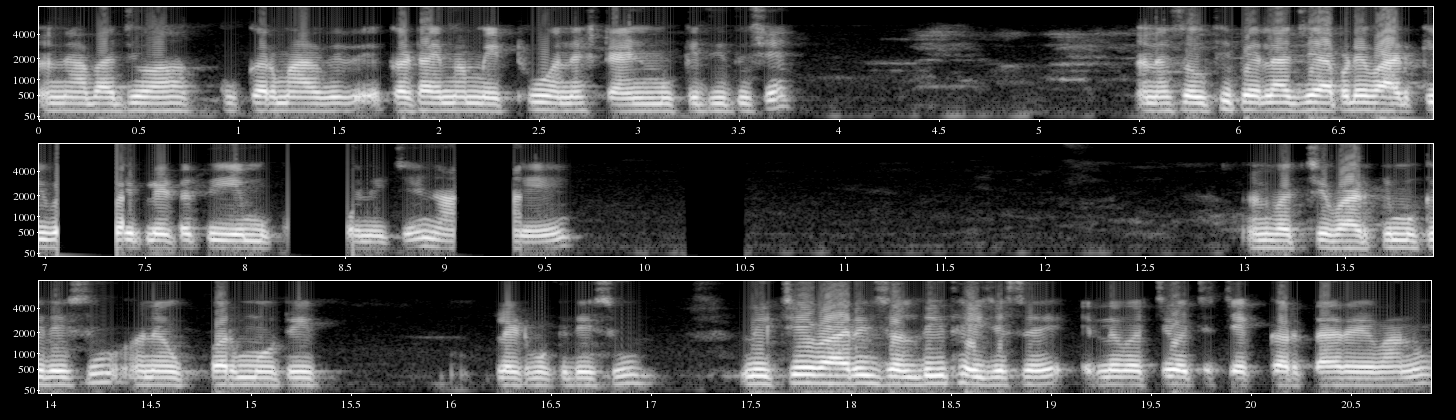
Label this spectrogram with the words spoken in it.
અને આ બાજુ આ કુકરમાં કઢાઈમાં મીઠું અને સ્ટેન્ડ મૂકી દીધું છે. અને સૌથી પહેલા જે આપણે વાડકી પ્લેટ હતી એ મૂકવાની નાની અને વચ્ચે વાડકી મૂકી દઈશું અને ઉપર મોટી પ્લેટ મૂકી દઈશું. નીચે વારી જલ્દી થઈ જશે, એટલે વચ્ચે વચ્ચે ચેક કરતા રહેવાનું.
